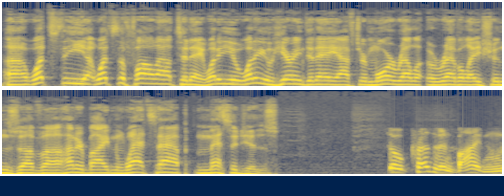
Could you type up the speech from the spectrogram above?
Uh, what's the uh, what's the fallout today? What are you what are you hearing today after more re- revelations of Hunter Biden WhatsApp messages? So President Biden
